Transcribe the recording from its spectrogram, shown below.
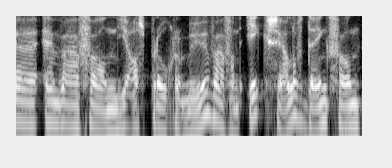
Uh, en waarvan je als programmeur, waarvan ik zelf denk van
